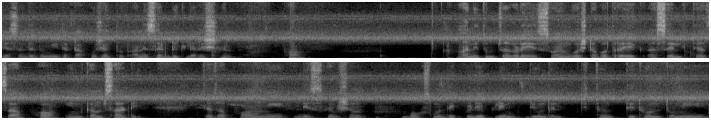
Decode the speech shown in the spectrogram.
जे असेल ते तुम्ही इथे टाकू शकतात आणि सेल्फ डिक्लेरेशन फॉर्म आणि तुमच्याकडे स्वयं घोषणापत्र एक असेल त्याचा फॉर्म इन्कमसाठी त्याचा फॉर्म मी डिस्क्रिप्शन बॉक्समध्ये पी डी एफ लिंक देऊन देईल. तिथून तिथून तुम्ही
